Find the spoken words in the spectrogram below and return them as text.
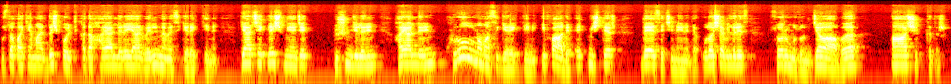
Mustafa Kemal dış politikada hayallere yer verilmemesi gerektiğini, gerçekleşmeyecek düşüncelerin, hayallerin kurulmaması gerektiğini ifade etmiştir. D seçeneğine de ulaşabiliriz. Sorumuzun cevabı A şıkkıdır.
